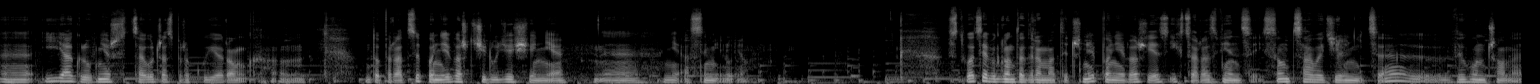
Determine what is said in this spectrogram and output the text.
e, i jak również cały czas brakuje rąk do pracy, ponieważ ci ludzie się nie, e, nie asymilują. Sytuacja wygląda dramatycznie, ponieważ jest ich coraz więcej. Są całe dzielnice e, wyłączone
